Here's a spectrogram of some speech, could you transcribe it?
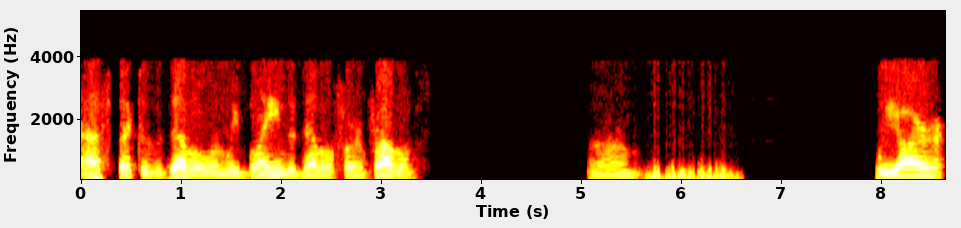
aspect of the devil when we blame the devil for our problems. Um, we are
